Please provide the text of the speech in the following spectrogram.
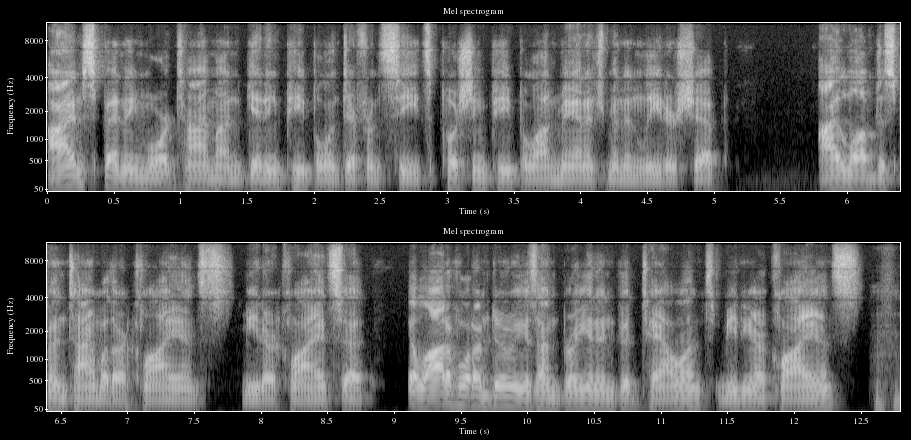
I'm spending more time on getting people in different seats, pushing people on management and leadership. I love to spend time with our clients, meet our clients. Uh, a lot of what I'm doing is I'm bringing in good talent, meeting our clients, mm-hmm.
